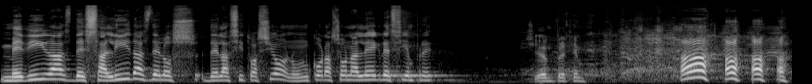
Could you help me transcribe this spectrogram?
medidas de salidas de, los, de la situación. Un corazón alegre siempre, siempre, siempre, ah, ah,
